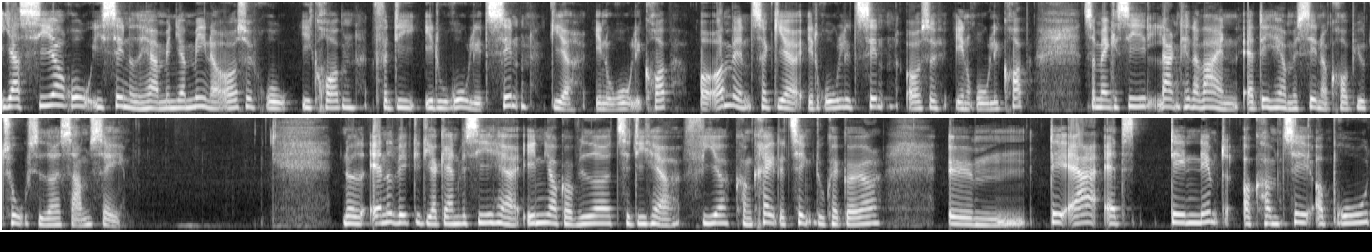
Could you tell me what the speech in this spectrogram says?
jeg siger ro i sindet her, men jeg mener også ro i kroppen, fordi et uroligt sind giver en urolig krop, og omvendt så giver et roligt sind også en rolig krop. Så man kan sige, langt hen ad vejen er det her med sind og krop jo to sider af samme sag. Noget andet vigtigt, jeg gerne vil sige her, inden jeg går videre til de her fire konkrete ting, du kan gøre, øhm, det er, at det er nemt at komme til at bruge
